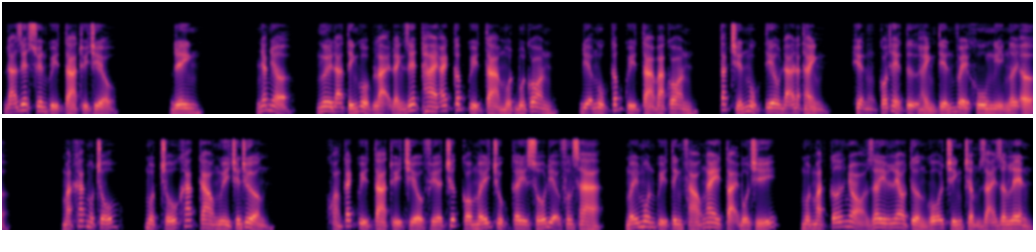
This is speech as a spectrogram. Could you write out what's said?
đã giết xuyên quỷ tà thủy triều. Đinh. Nhắc nhở, ngươi đã tính gộp lại đánh giết hai ách cấp quỷ tà một bốn con, địa ngục cấp quỷ tà ba con, tác chiến mục tiêu đã đạt thành, hiện có thể tự hành tiến về khu nghỉ ngơi ở. Mặt khác một chỗ một chỗ khác cao nguy chiến trường khoảng cách quỷ tà thủy triều phía trước có mấy chục cây số địa phương xa, mấy môn quỷ tinh pháo ngay tại bố trí, một mặt cỡ nhỏ dây leo tường gỗ chính chậm rãi dâng lên.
